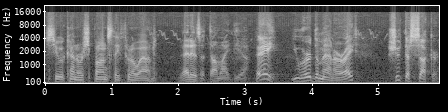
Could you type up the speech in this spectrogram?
See what kind of response they throw out. That is a dumb idea. Hey, you heard the man, all right? Shoot the sucker.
